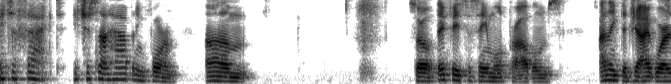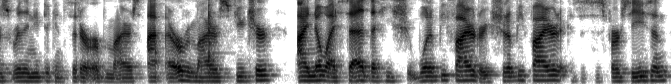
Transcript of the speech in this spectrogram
It's a fact. It's just not happening for him. Um, so they face the same old problems. I think the Jaguars really need to consider Urban Meyer's uh, Urban Meyer's future. I know I said that he should, wouldn't be fired or he shouldn't be fired because it's his first season.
